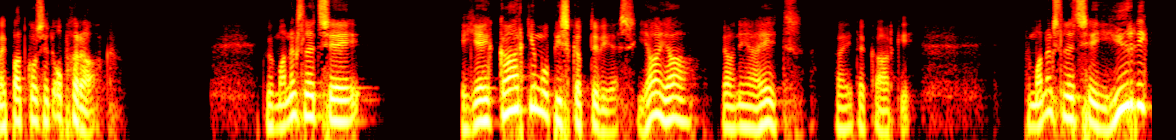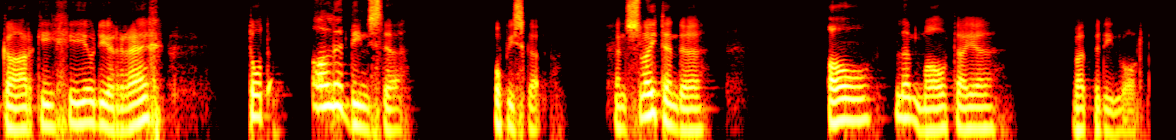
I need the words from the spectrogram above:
my padkos het opgeraak. Die bemanningslid sê het jy 'n kaartjie om op die skip te wees? Ja, ja, Ja nee, hy het hy het 'n kaartjie. Bemanningslid sê hierdie kaartjie gee jou die reg tot alle dienste op die skip, insluitende alle maaltye wat bedien word.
